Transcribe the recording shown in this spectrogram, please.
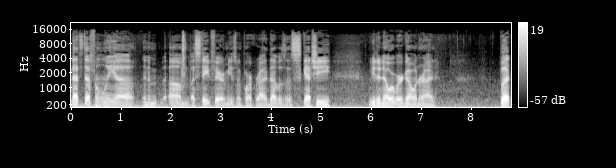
that's definitely uh, an um, a state fair amusement park ride. That was a sketchy we didn't know where we are going ride. But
